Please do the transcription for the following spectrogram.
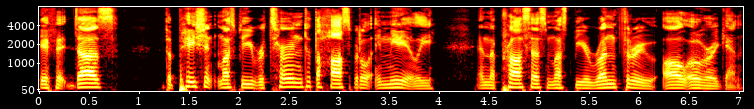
If it does, the patient must be returned to the hospital immediately and the process must be run through all over again.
